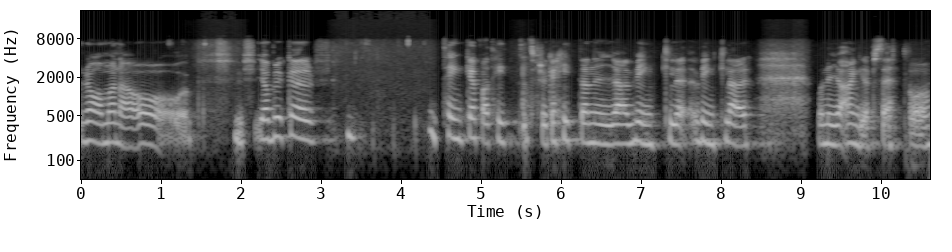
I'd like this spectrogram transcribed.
ramarna. Och jag brukar tänka på att hitta, försöka hitta nya vinkl, vinklar och nya angreppssätt. Och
